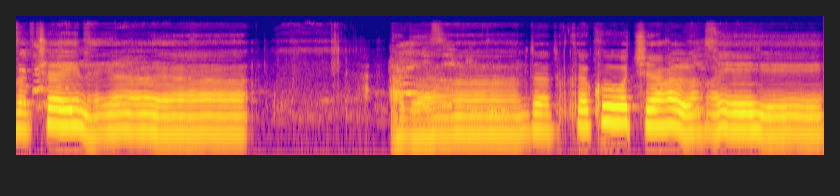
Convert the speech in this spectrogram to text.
rajaynayaa. Cadaan dadka ku jeclahay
